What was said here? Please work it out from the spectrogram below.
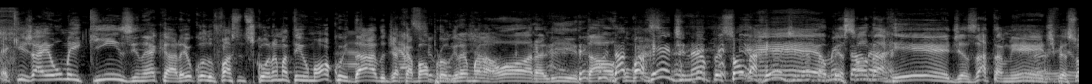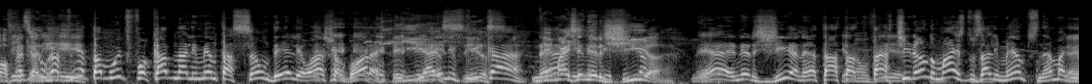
é que já é 1h15, né, cara? Eu, quando faço discorama, tenho o maior cuidado de é acabar o programa já. na hora ali e Tem que tal. cuidar com a mas- rede, né? O pessoal da rede, né? É, o Também pessoal tá, da né? rede, exatamente. o pessoal fica O ali. Rafinha tá muito focado na alimentação dele, eu acho, agora. e aí ele Isso, fica. isso. Né, Tem mais ele- ele energia. fica- é, energia, né? Tá, tá, tá tirando mais dos alimentos, né, Magnata?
